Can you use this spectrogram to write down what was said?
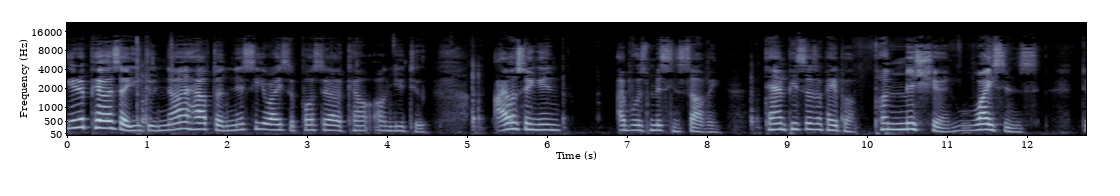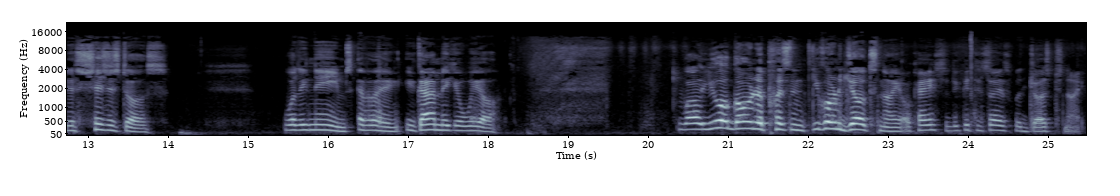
it appears that you do not have the necessary rights to post that account on YouTube. I was thinking I was missing something. Ten pieces of paper, permission, license, the scissors does. what he names, everything. You gotta make it real. Well, you are going to prison. You're going to jail tonight, okay? So you get to say it's with judge tonight.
